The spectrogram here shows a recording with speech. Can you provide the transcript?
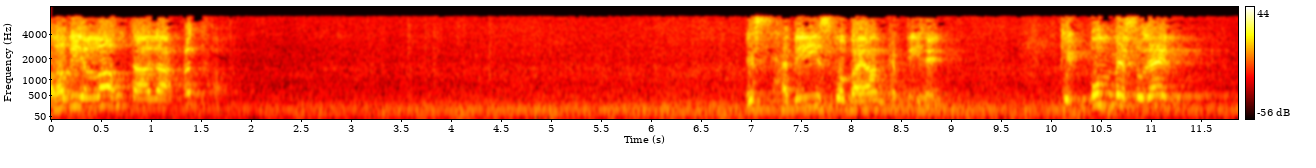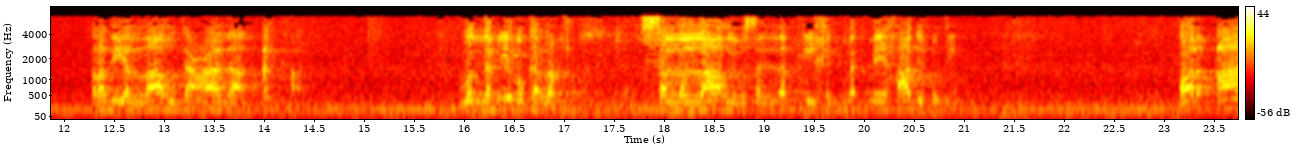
رضی اللہ تعالی عنہا اس حدیث کو بیان کرتی ہے کہ ام سلیم رضی اللہ تعالی عنہا، وہ نبی مکرم صلی اللہ علیہ وسلم کی خدمت میں حاضر ہوتی۔ اور آ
